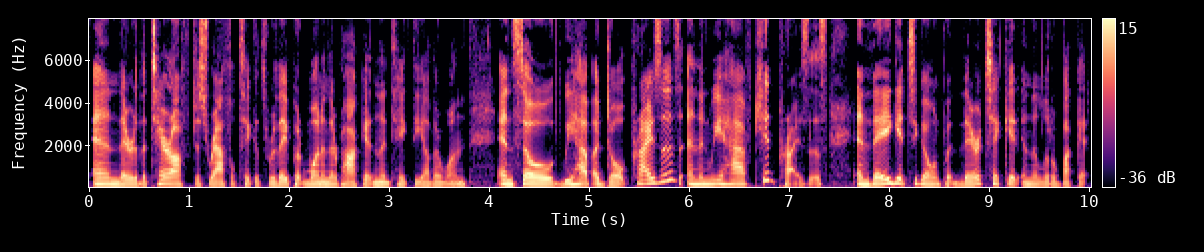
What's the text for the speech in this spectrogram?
And they're the tear off just raffle tickets where they put one in their pocket and then take the other one. And so we have adult prizes and then we have kid prizes. And they get to go and put their ticket in the little bucket.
